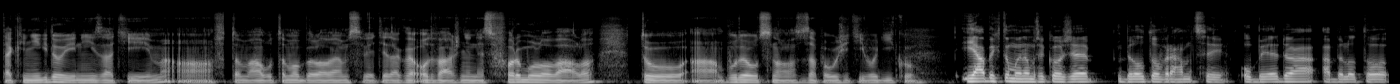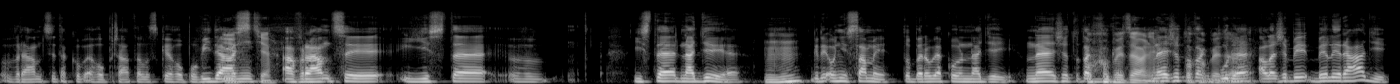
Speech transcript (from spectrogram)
tak nikdo jiný zatím a v tom automobilovém světě takhle odvážně nesformuloval tu budoucnost za použití vodíku. Já bych tomu jenom řekl, že bylo to v rámci oběda a bylo to v rámci takového přátelského povídání Jistě. a v rámci jisté, jisté naděje, Mhm. kdy oni sami to berou jako naději. Ne, že to tak bude. Ne, že to tak bude, ale že by byli rádi,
